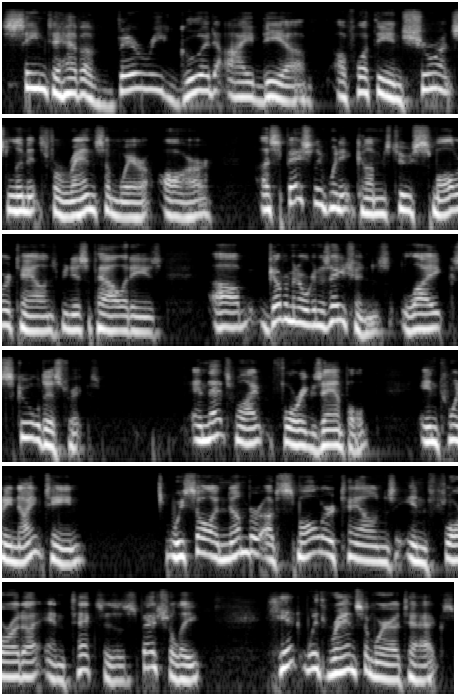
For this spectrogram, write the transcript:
seem to have a very good idea of what the insurance limits for ransomware are, especially when it comes to smaller towns, municipalities, um, government organizations like school districts. And that's why, for example, in 2019, we saw a number of smaller towns in Florida and Texas, especially, hit with ransomware attacks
